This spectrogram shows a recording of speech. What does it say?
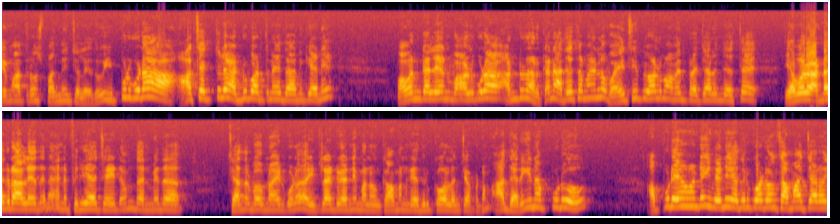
ఏమాత్రం స్పందించలేదు. ఇప్పుడు కూడా ఆసక్తులే అడ్డుపడుతున్నాయి దానికి అని పవన్ కళ్యాణ్ వాళ్ళు కూడా అంటున్నారు. కానీ అదే సమయంలో వైసీపీ వాళ్ళు మా మీద ప్రచారం చేస్తే ఎవరు అండకు రాలేదని ఆయన ఫిర్యాదు చేయడం దాని మీద చంద్రబాబు నాయుడు కూడా ఇట్లాంటివన్నీ మనం కామన్గా ఎదుర్కోవాలని చెప్పడం. ఆ జరిగినప్పుడు అప్పుడు ఏమంటే ఇవన్నీ ఎదుర్కోవడం సమాచారం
